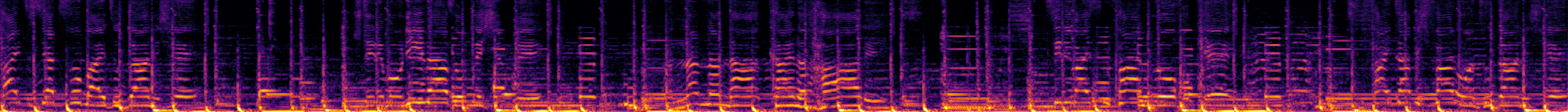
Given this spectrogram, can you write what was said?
Fight ist jetzt vorbei, tut gar nicht weh. Steht im Universum nicht im Weg. Na, na, na, keine Hardys. Zieh die weißen Fahnen hoch, okay. Diesen Fight hab ich verloren, tut gar nicht weh.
